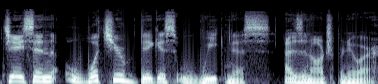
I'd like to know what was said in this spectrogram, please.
Jason, what's your biggest weakness as an entrepreneur?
